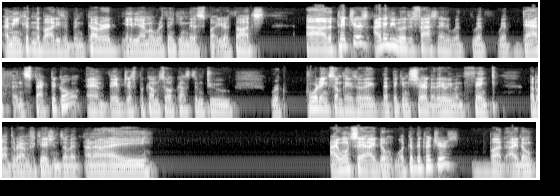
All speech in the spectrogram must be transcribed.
I mean, couldn't the bodies have been covered? Maybe I'm overthinking this, but your thoughts? Uh, the pictures, I think people are just fascinated with with with death and spectacle, and they've just become so accustomed to recording something so they, that they can share that they don't even think about the ramifications of it. And I, I won't say I don't look at the pictures, but I don't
